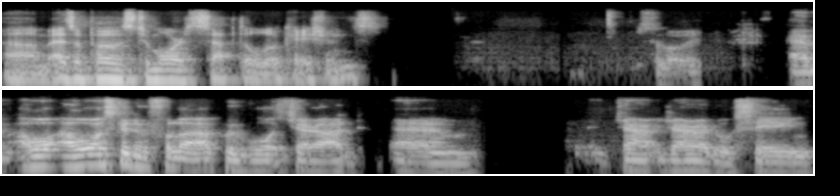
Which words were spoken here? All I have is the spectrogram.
um, as opposed to more septal locations. Absolutely. Um, I, was going to follow up with what Gerard, um, Gerard, Gerard was saying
